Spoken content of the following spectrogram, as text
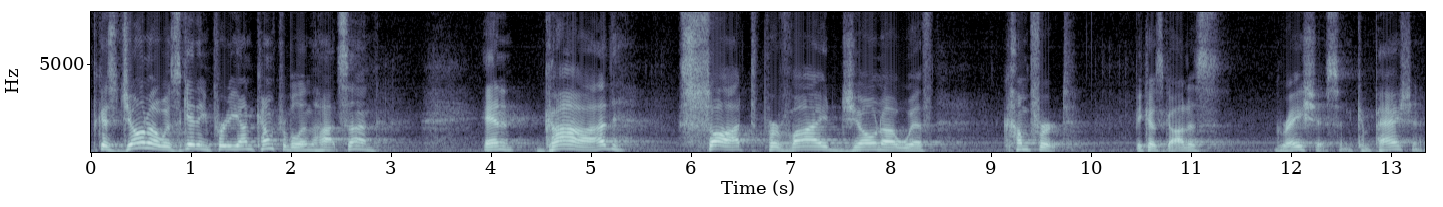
Because Jonah was getting pretty uncomfortable in the hot sun. And God sought to provide Jonah with comfort because God is gracious and compassionate.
